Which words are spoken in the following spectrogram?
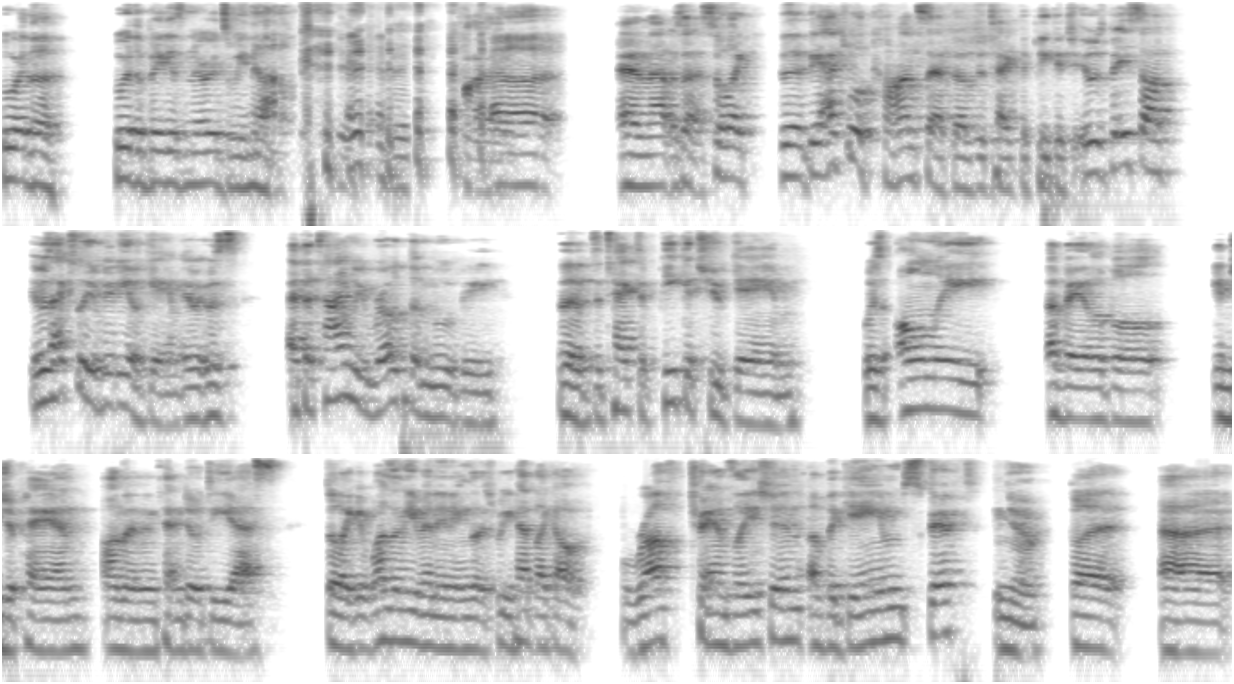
who are the who are the biggest nerds we know? uh, and that was that. So like the the actual concept of Detective Pikachu, it was based off. It was actually a video game. It was at the time we wrote the movie. The Detective Pikachu game was only available in Japan on the Nintendo DS. So like it wasn't even in English. We had like a rough translation of the game script yeah. but uh,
